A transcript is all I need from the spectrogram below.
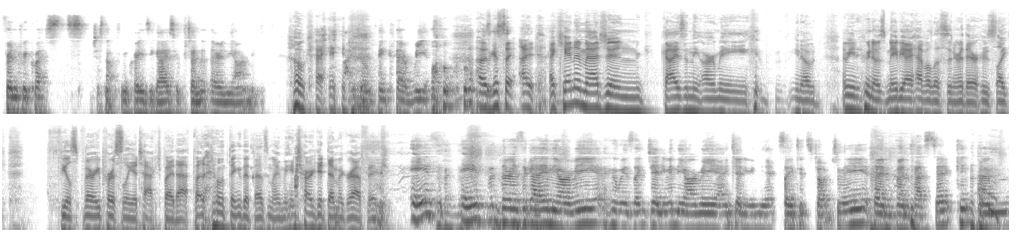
friend requests, just not from crazy guys who pretend that they're in the army. Okay. I don't think they're real. I was gonna say I, I can't imagine guys in the army. You know, I mean, who knows? Maybe I have a listener there who's like feels very personally attacked by that, but I don't think that that's my main target demographic. if if there is a guy in the army who is like genuinely army and genuinely excited to talk to me, then fantastic. Um,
